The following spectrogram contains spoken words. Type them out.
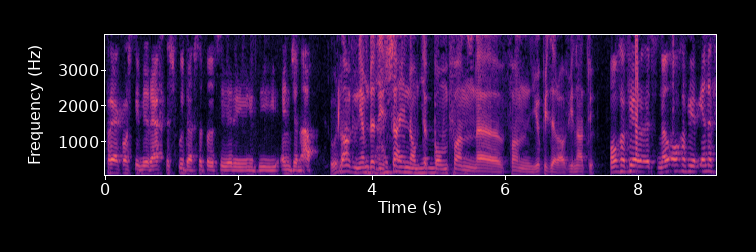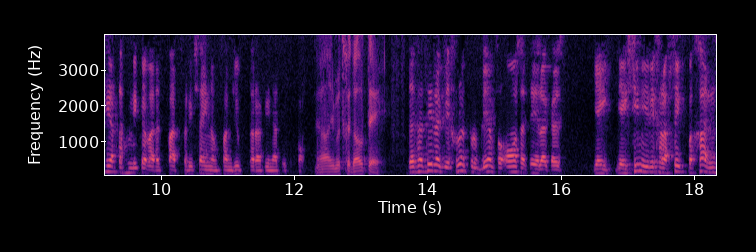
trek ons teen die regte spoed as dit ons hier die die engine af. Hoe lank neem dit die sein om te kom van uh van Jupiter af hiernatoe? Ongeveer is nou ongeveer 41 minute wat dit vat vir die sein om van Jupiter af hiernatoe te kom. Ja, jy moet geduld hê. Dis natuurlik die groot probleem vir ons natuurlik is jy jy sien hierdie grafiek begin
